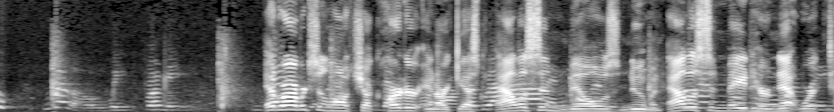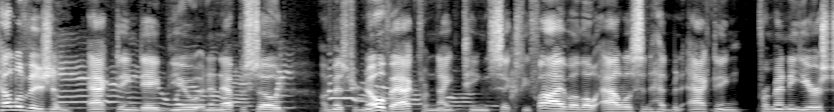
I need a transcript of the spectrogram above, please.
Willow, weep for me. Ed Robertson along with Chuck Harder and our guest Allison Mills Newman. Allison made her network television acting debut in an episode of Mr. Novak from 1965, although Allison had been acting for many years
